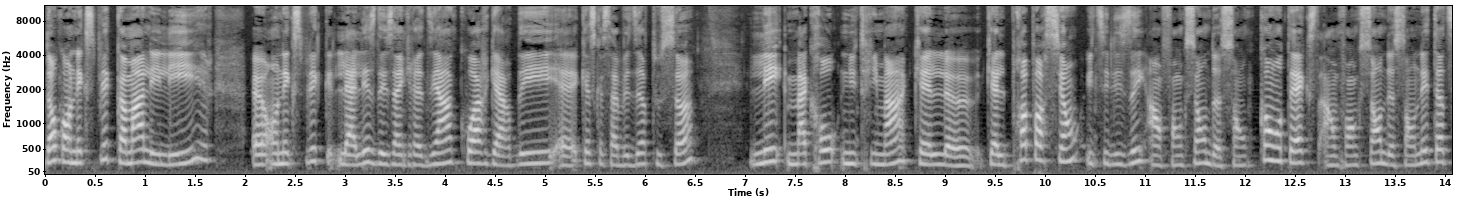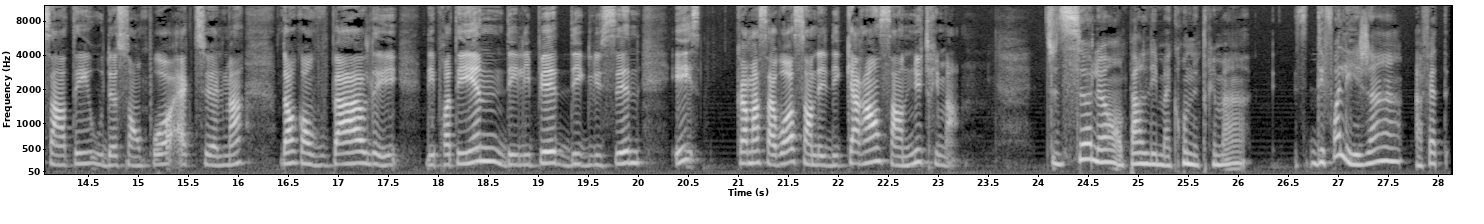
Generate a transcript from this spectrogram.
Donc, on explique comment les lire. Euh, on explique la liste des ingrédients, quoi regarder, euh, qu'est-ce que ça veut dire tout ça les macronutriments, quelle, euh, quelle proportion utiliser en fonction de son contexte, en fonction de son état de santé ou de son poids actuellement. Donc, on vous parle des, des protéines, des lipides, des glucides et comment savoir si on a des carences en nutriments? Tu dis ça, là, on parle des macronutriments. Des fois, les gens, en fait,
